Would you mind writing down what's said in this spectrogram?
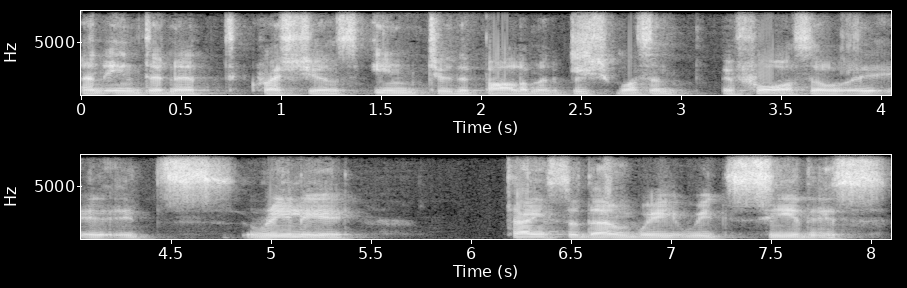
and internet questions into the parliament, which wasn't before. So it, it's really thanks to them we, we see this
